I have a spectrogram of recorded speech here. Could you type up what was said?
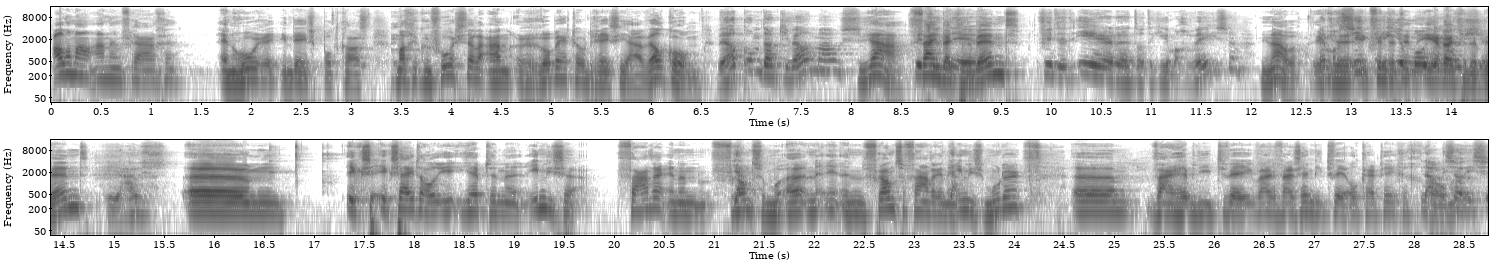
allemaal aan hem vragen en horen in deze podcast. Mag ik u voorstellen aan Roberto Dresia. Welkom. Welkom, dankjewel Maus. Ja, Vindt fijn dat je er bent. Ik vind het eer dat ik hier mag wezen. Nou, ik, eh, ik vind in het een eer dat je er bent. In je huis. Ehm, ik, ik zei het al, je, je hebt een eh, Indische vader en een Franse, mo- eh, een, een Franse vader en een Ja. Indische moeder. Ehm, waar, hebben die twee, waar, waar zijn die twee elkaar tegengekomen? Nou, zo is,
